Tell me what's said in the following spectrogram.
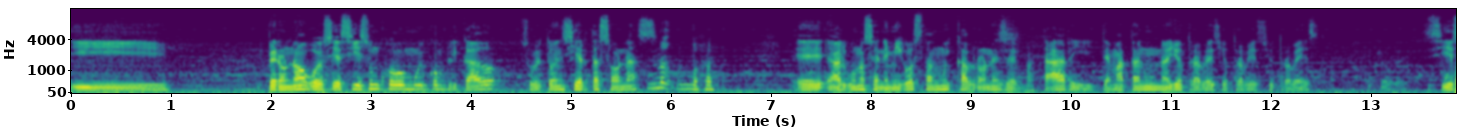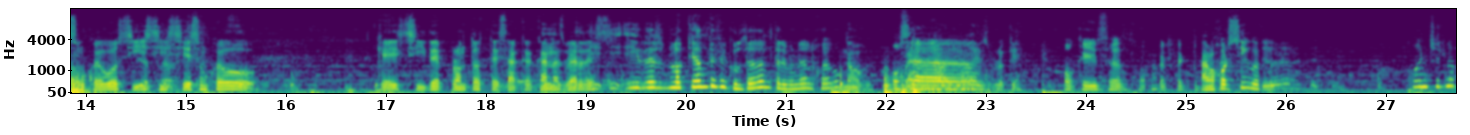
Y... Pero no, güey, o sea, sí es un juego muy complicado, sobre todo en ciertas zonas. No, ajá. Eh, algunos enemigos están muy cabrones de matar y te matan una y otra vez y otra vez y otra vez. Sí es un juego, sí, Y sí, sí es un juego que sí de pronto te saca canas ¿Y- verdes. ¿Y, y, desbloqueas dificultad al terminar el juego? No, güey. O Bueno, sea- no, yo no desbloqueé. Ok, o sea, perfecto. A lo mejor sí, güey. Seguramente sí. Pónchelo.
